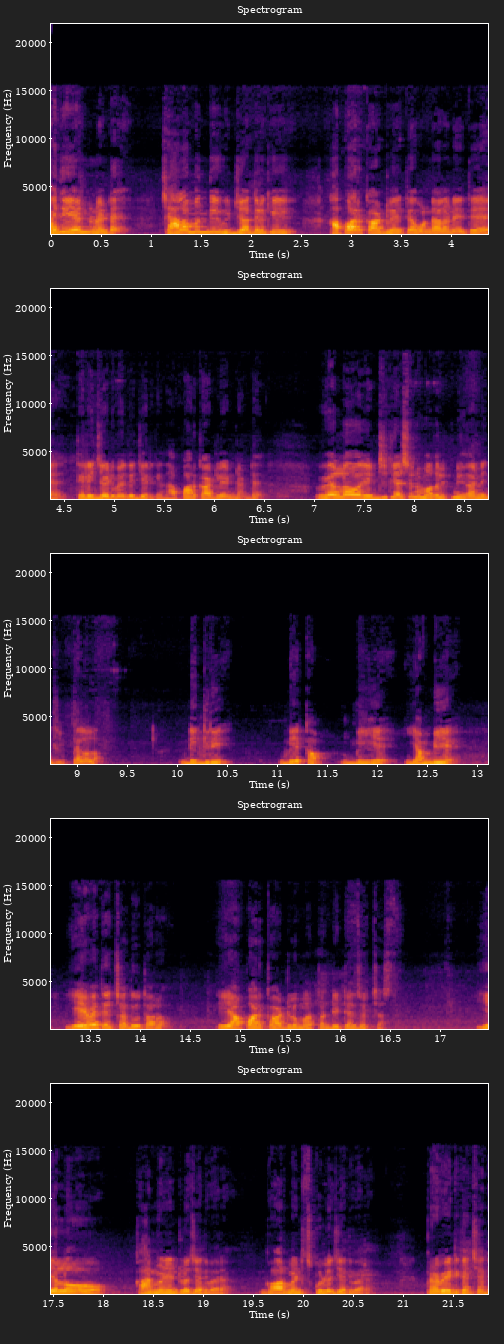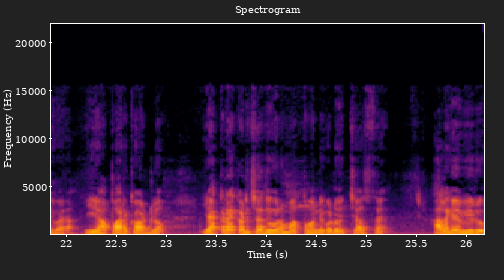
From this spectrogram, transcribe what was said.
అయితే ఏంటంటే చాలామంది విద్యార్థులకి అపార్ కార్డులు అయితే ఉండాలని అయితే తెలియజేయడం అయితే జరిగింది. అపార్ కార్డులు ఏంటంటే వీళ్ళు ఎడ్యుకేషన్ మొదలెట్టిన కాడి నుంచి పిల్లలు డిగ్రీ బీకామ్ బీఏ ఎంబీఏ ఏవైతే చదువుతారో ఈ అపార్ కార్డులు మొత్తం డీటెయిల్స్ వచ్చేస్తాయి. వీళ్ళు కాన్వెంట్లో చదివారా? గవర్నమెంట్ స్కూల్లో చదివారా? ప్రైవేట్గా చదివారా? ఈ అపార్ కార్డులో ఎక్కడెక్కడ చదివారో మొత్తం అన్నీ కూడా వచ్చేస్తాయి. అలాగే వీరు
